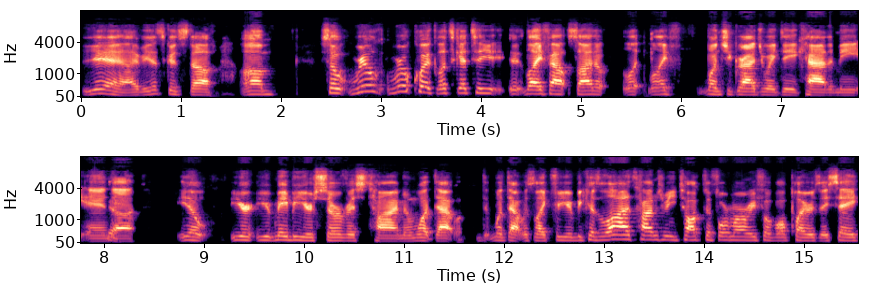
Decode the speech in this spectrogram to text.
Yeah, I mean, that's good stuff. Um, so real real quick, let's get to life outside of life once you graduate the academy and. Yeah. uh you know your your maybe your service time and what that what that was like for you because a lot of times when you talk to former army football players they say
